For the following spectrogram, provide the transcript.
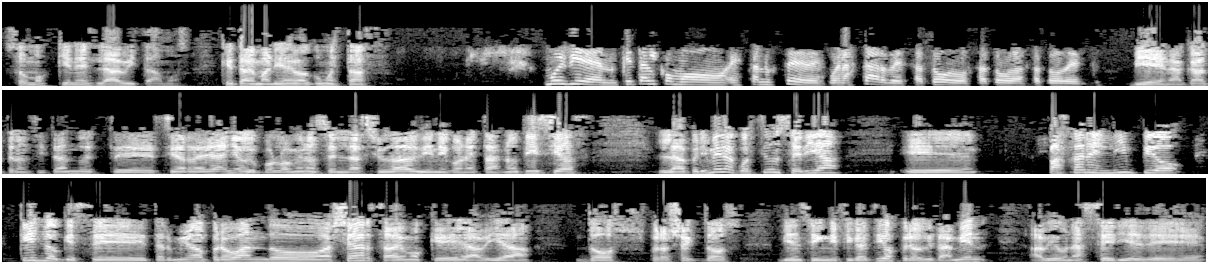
Somos quienes la habitamos. ¿Qué tal María Eva? ¿Cómo estás? Muy bien, ¿qué tal cómo están ustedes? Buenas tardes a todos, a todas, a todos. Bien, acá transitando este cierre de año que por lo menos en la ciudad viene con estas noticias. La primera cuestión sería eh, pasar en limpio qué es lo que se terminó aprobando ayer. Sabemos que había dos proyectos bien significativos, pero que también había una serie de,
